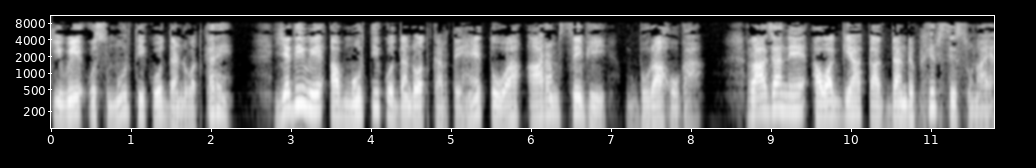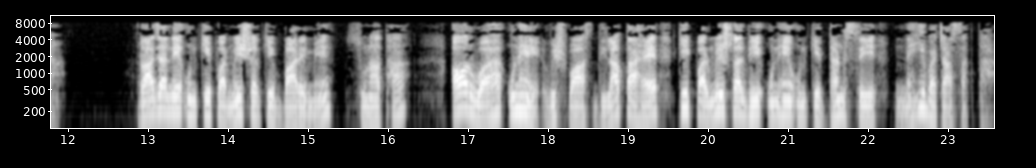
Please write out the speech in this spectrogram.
कि वे उस मूर्ति को दंडवत करें। यदि वे अब मूर्ति को दंडवत करते हैं तो वह आरंभ से भी बुरा होगा। राजा ने अवज्ञा का दंड फिर से सुनाया। राजा ने उनके परमेश्वर के बारे में सुना था और वह उन्हें विश्वास दिलाता है कि परमेश्वर भी उन्हें उनके दंड से नहीं बचा सकता।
